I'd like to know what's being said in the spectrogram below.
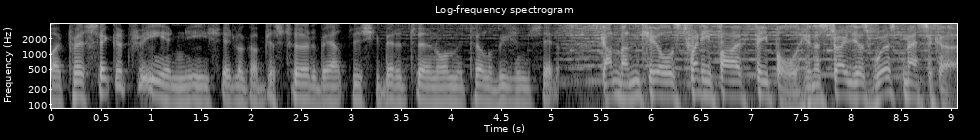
my press secretary and he said, look, I've just heard about this, you better turn on the television set. Gunman kills 25 people in Australia's worst massacre.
